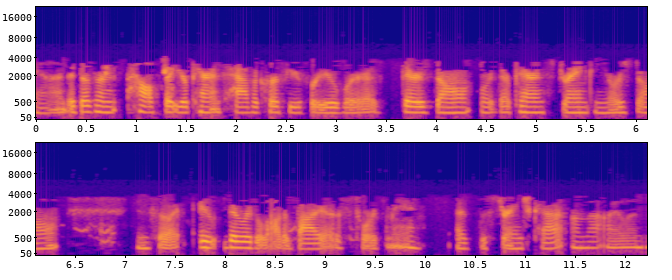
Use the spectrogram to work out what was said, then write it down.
And it doesn't help that your parents have a curfew for you, whereas theirs don't, or their parents drink and yours don't. And so it, it, there was a lot of bias towards me as the strange cat on that island.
